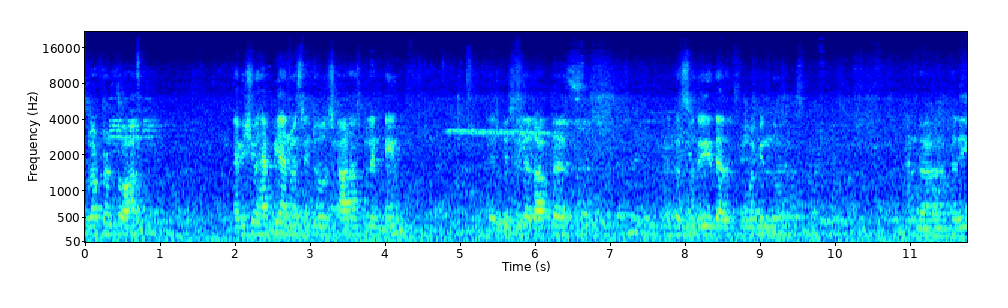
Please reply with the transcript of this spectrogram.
Good afternoon to all. I wish you happy anniversary to Star Hospital and team, especially the doctors, Dr. Sudhir, Dr. Mabindu, and uh, Hari.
